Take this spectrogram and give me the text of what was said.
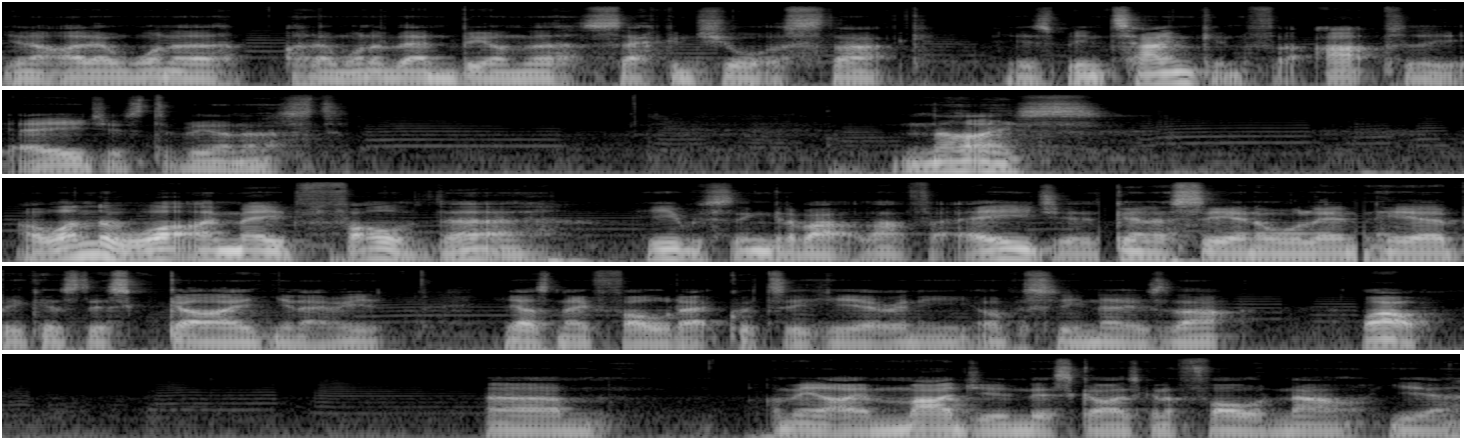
you know, I don't want to. I don't want to then be on the second shortest stack. He's been tanking for absolutely ages, to be honest. Nice. I wonder what I made fold there. He was thinking about that for ages. Gonna see an all in here because this guy, you know, he he has no fold equity here, and he obviously knows that. Wow. Um, I mean, I imagine this guy's going to fold now. Yeah.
